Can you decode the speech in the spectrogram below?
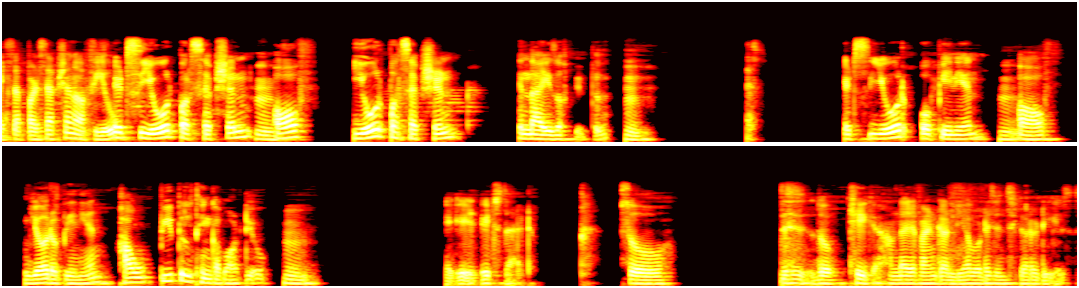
it's a perception of you It's your perception Hmm. of your perception in the eyes of people. Hmm. Yes. It's your opinion Hmm. of your opinion how people think about you. Hmm. It, it's that. So this is तो ठीक है हमने डिफाइन कर लिया what is insecurity is.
